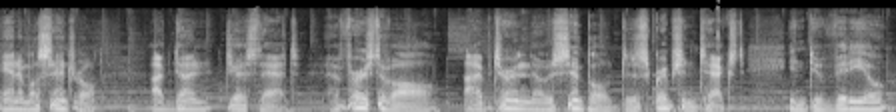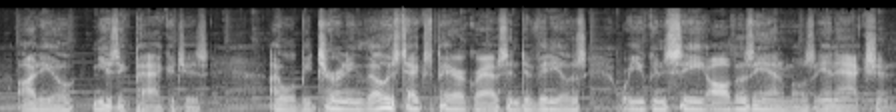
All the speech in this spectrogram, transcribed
Animal Central, I've done just that. First of all, I've turned those simple description text into video, audio, music packages. I will be turning those text paragraphs into videos where you can see all those animals in action.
